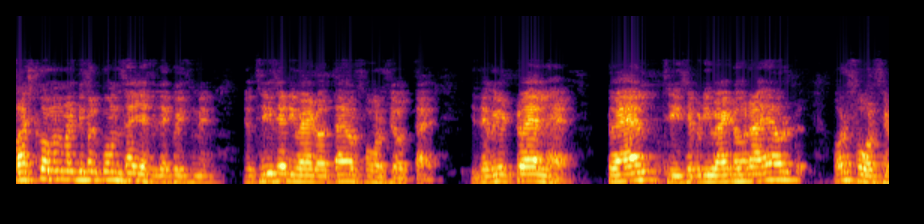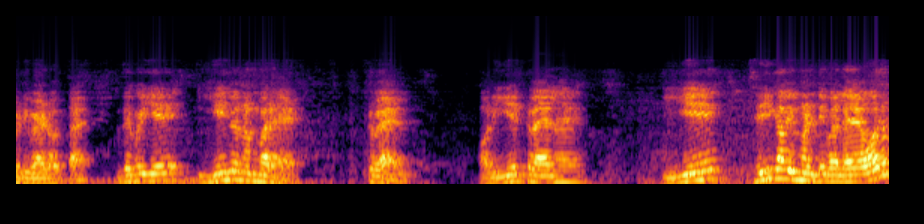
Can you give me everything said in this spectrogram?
फ़र्स्ट कॉमन मल्टीपल कौन सा है? जैसे देखो इसमें। जो थ्री से डिवाइड होता है और फोर से होता है। ये देखो ये ट्वेल्व है। ट्वेल्व थ्री से भी डिवाइड हो रहा है और और फोर से भी डिवाइड होता है। तो देखो ये ये जो नंबर है ट्वेल्व और ये ट्वेल्व है, ये थ्री का भी मल्टीपल है और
